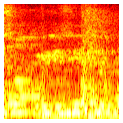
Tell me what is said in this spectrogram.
jovemzinho you.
